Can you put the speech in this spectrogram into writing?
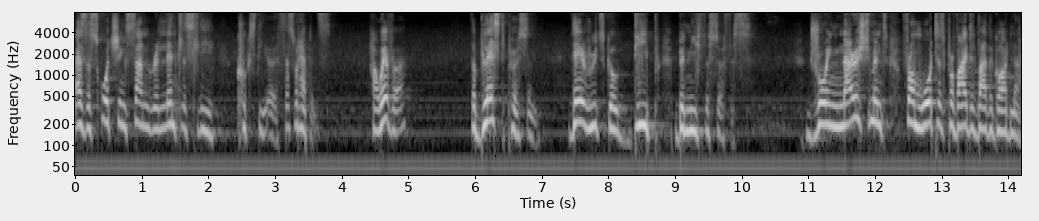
as the scorching sun relentlessly cooks the earth. That's what happens. However, the blessed person, their roots go deep beneath the surface, drawing nourishment from waters provided by the gardener.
